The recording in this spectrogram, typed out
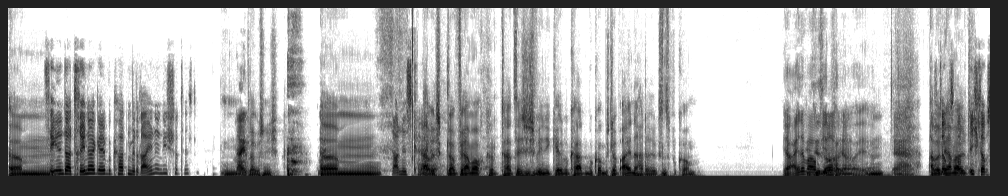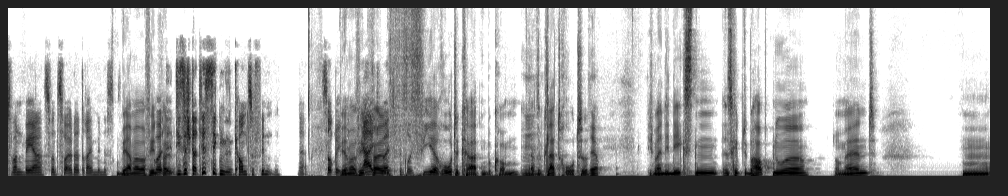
Ähm, Zählen da Trainergelbe Karten mit rein in die Statistik? Nein. Glaube ich nicht. ähm, Dann ist kein. aber ich glaube, wir haben auch tatsächlich wenig gelbe Karten bekommen. Ich glaube, eine hat er höchstens bekommen. Ja, eine war auf jeden Saison, Fall ja. dabei. Ja. Mhm. Ja. Aber ich wir glaube, es, halt, ich glaub, es waren mehr. Es waren zwei oder drei mindestens. wir haben aber auf jeden Aber Fall, diese Statistiken sind kaum zu finden. Ja, sorry. wir haben auf jeden ja, Fall ich weiß, vier rote Karten bekommen, Mhm. also glattrote. Ja. Ich meine, die nächsten, es gibt überhaupt nur, Moment, hm,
